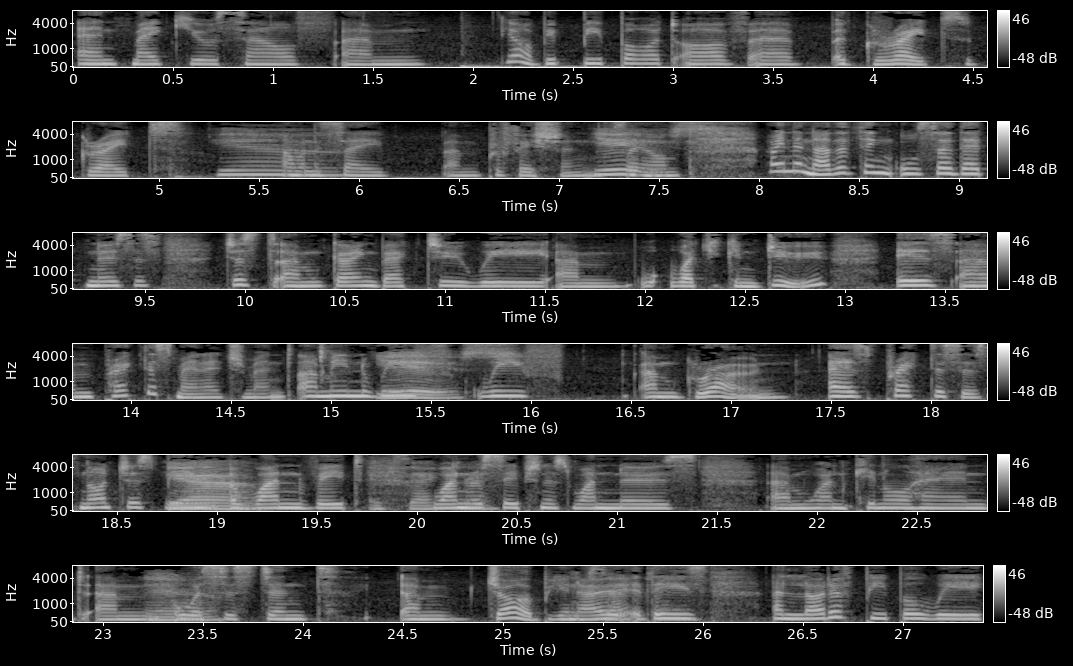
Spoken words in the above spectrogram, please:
and make yourself, um, yeah, be, be part of a, a great, great. Yeah. I want to say. Um, profession. So, Yes. I mean, another thing also that nurses, just um, going back to where um, w- what you can do is um, practice management. I mean, we've Yes. we've um, grown as practices, not just being Yeah. a one vet, Exactly. one receptionist, one nurse, um, one kennel hand um, Yeah. or assistant um, job. You know, Exactly. there's a lot of people where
